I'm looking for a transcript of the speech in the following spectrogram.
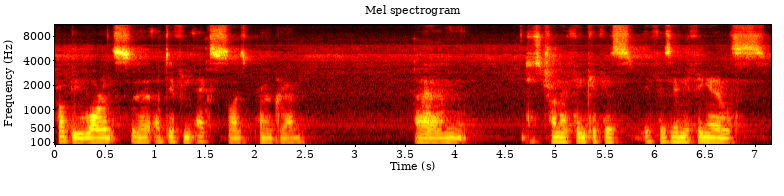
probably warrants a, a different exercise program. Um, just trying to think if there's if there's anything else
